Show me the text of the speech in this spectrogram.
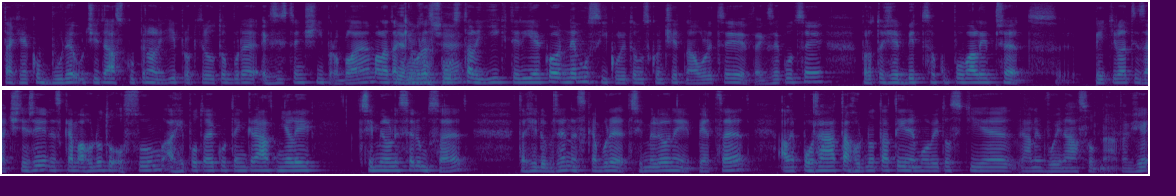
tak jako bude určitá skupina lidí, pro kterou to bude existenční problém, ale taky bude spousta lidí, kteří jako nemusí kvůli tomu skončit na ulici v exekuci, protože byt, co kupovali před pěti lety za čtyři, dneska má hodnotu 8 a hypotéku tenkrát měli 3 miliony 700, takže dobře, dneska bude 3 miliony 500, ale pořád ta hodnota té nemovitosti je, já nevím, dvojnásobná. Takže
